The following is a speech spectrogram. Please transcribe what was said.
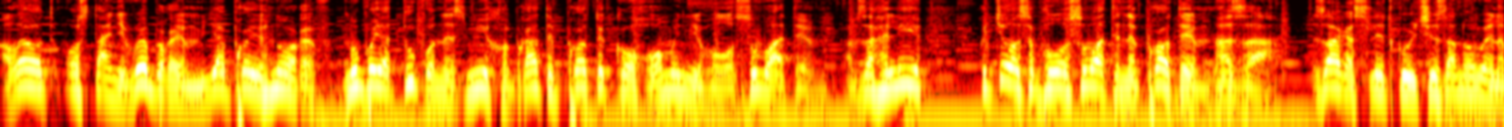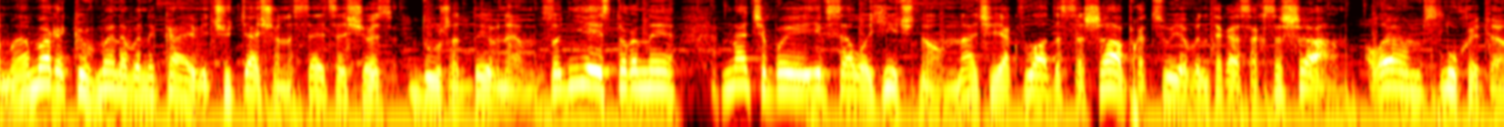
Але от останні вибори я проігнорив, ну бо я тупо не зміг обрати проти кого мені голосувати. А взагалі. Хотілося б голосувати не проти, а за. Зараз, слідкуючи за новинами Америки, в мене виникає відчуття, що несеться щось дуже дивне. З однієї сторони, наче би і все логічно, наче як влада США працює в інтересах США. Але слухайте,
